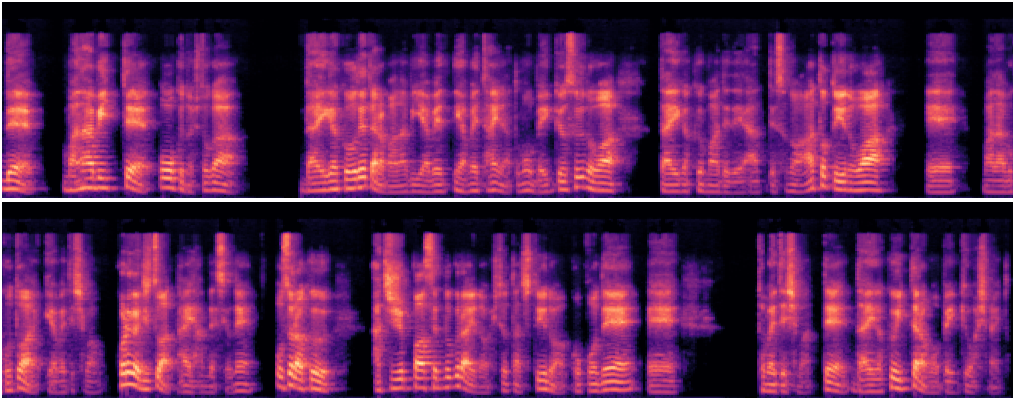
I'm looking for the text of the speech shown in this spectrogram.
で、学びって多くの人が大学を出たら学びやめ、やめたいなと、もう勉強するのは大学までであって、その後というのは、え学ぶことはやめてしまう。これが実は大半ですよね。おそらく80%ぐらいの人たちというのはここで、えー、止めてしまって、大学行ったらもう勉強はしないと。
